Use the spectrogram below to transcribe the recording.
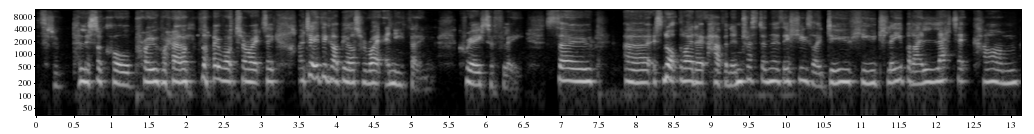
sort of political program that I want to write to, I don't think I'd be able to write anything creatively. So uh, it's not that I don't have an interest in those issues, I do hugely, but I let it come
